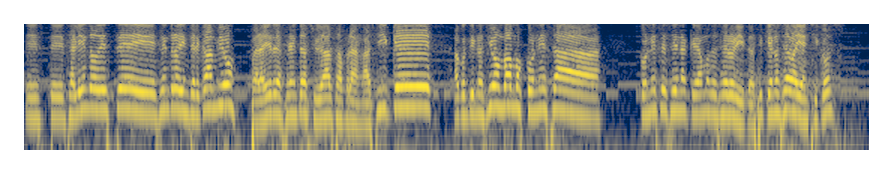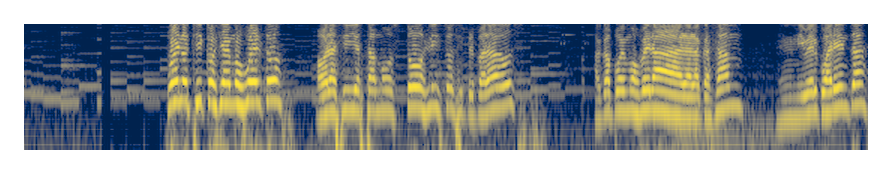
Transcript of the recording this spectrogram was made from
este, saliendo de este centro de intercambio para ir de frente a Ciudad Zafrán. Así que a continuación vamos con esa con esa escena que vamos a hacer ahorita. Así que no se vayan chicos. Bueno chicos, ya hemos vuelto. Ahora sí ya estamos todos listos y preparados. Acá podemos ver a la Lakazam en nivel 40.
